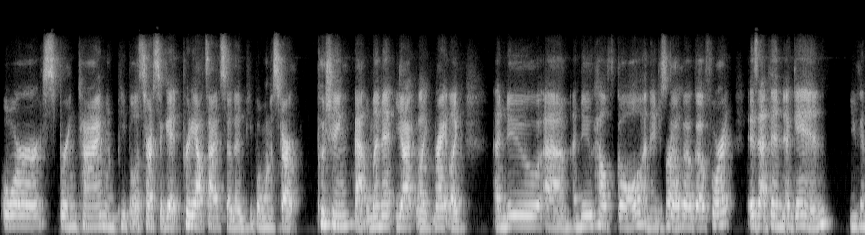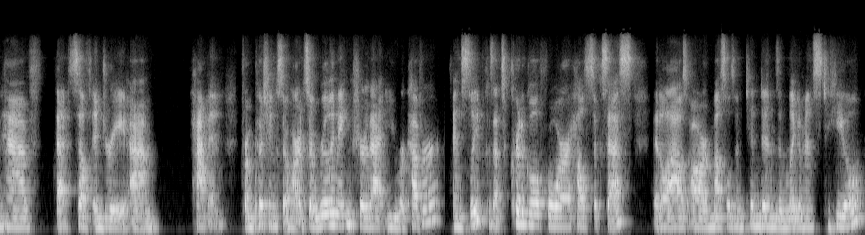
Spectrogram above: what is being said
or springtime, when people, it starts to get pretty outside. So then people want to start pushing that limit. Yeah, like, right, like a new, um, a new health goal and they just Right. go, go, go for it. Is that then again, you can have that self injury um, happen from pushing so hard. So, really making sure that you recover and sleep because that's critical for health success. It allows our muscles and tendons and ligaments to heal.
